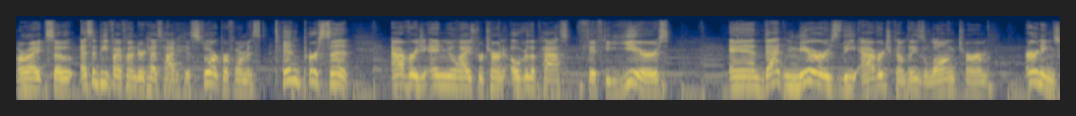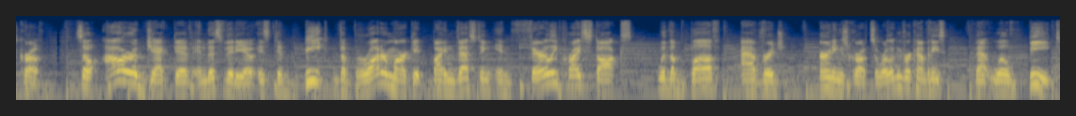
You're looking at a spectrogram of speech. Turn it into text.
All right, so S&P 500 has had historic performance, 10% average annualized return over the past 50 years, and that mirrors the average company's long-term earnings growth. So our objective in this video is to beat the broader market by investing in fairly priced stocks with above average earnings growth. So we're looking for companies that will beat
